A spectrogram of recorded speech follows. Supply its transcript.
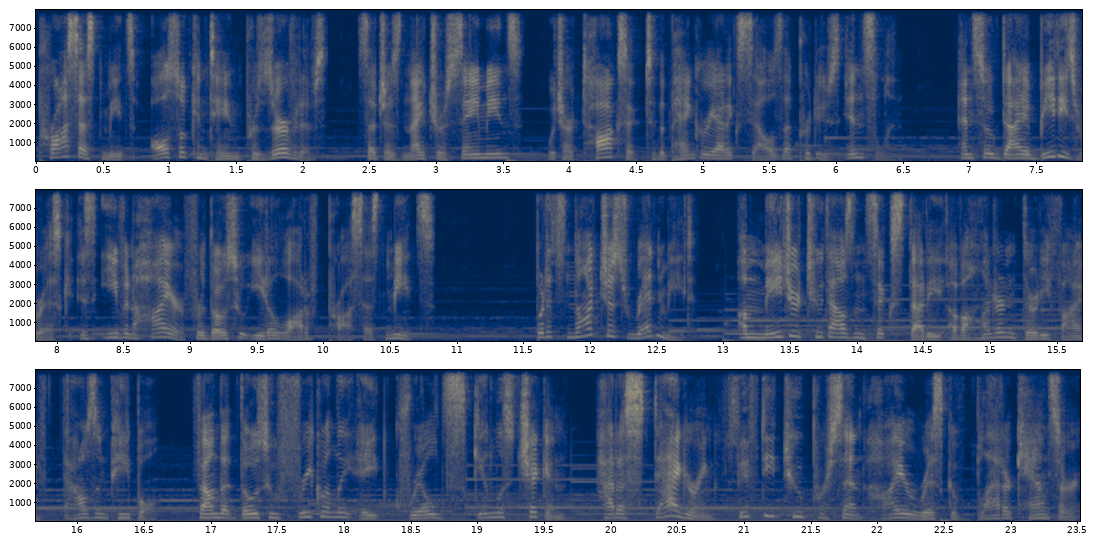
processed meats also contain preservatives such as nitrosamines, which are toxic to the pancreatic cells that produce insulin. And so diabetes risk is even higher for those who eat a lot of processed meats. But it's not just red meat. A major 2006 study of 135,000 people found that those who frequently ate grilled skinless chicken had a staggering 52% higher risk of bladder cancer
